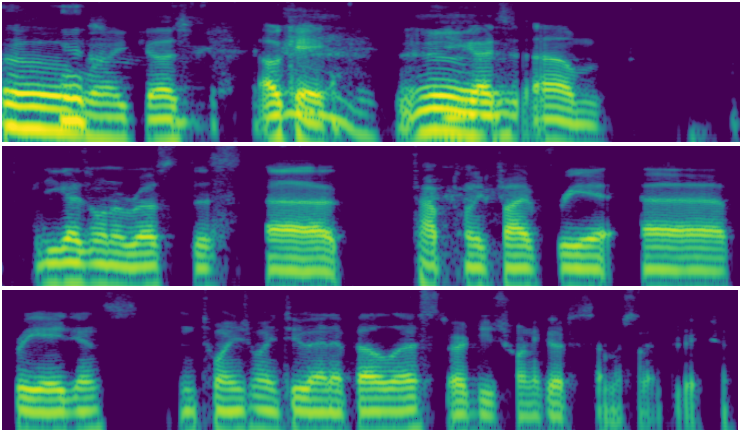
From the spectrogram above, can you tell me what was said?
oh my gosh. Okay, you guys, um, you guys want to roast this uh top twenty-five free uh free agents in 2022 NFL list, or do you just want to go to SummerSlam predictions?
